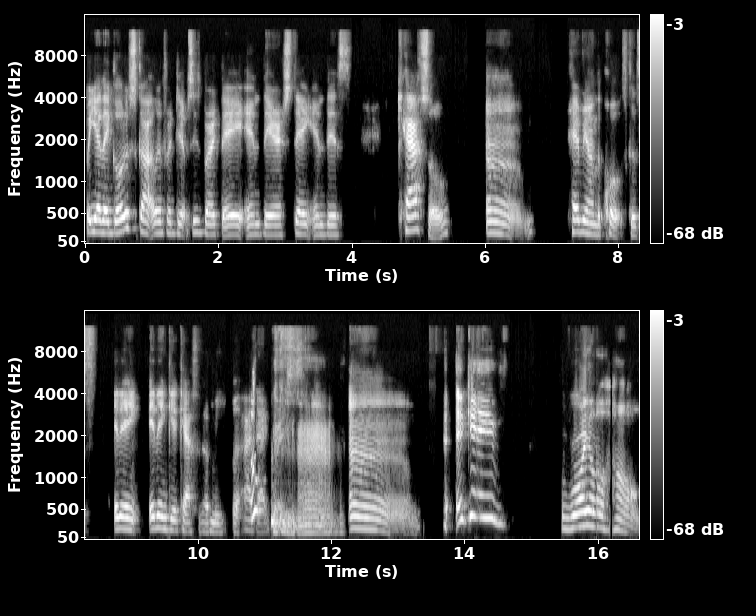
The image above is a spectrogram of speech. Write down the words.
But yeah, they go to Scotland for Dempsey's birthday, and they're staying in this castle. Um. Heavy on the quotes because it ain't it didn't get castle of me, but I digress. um. It gave royal home.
